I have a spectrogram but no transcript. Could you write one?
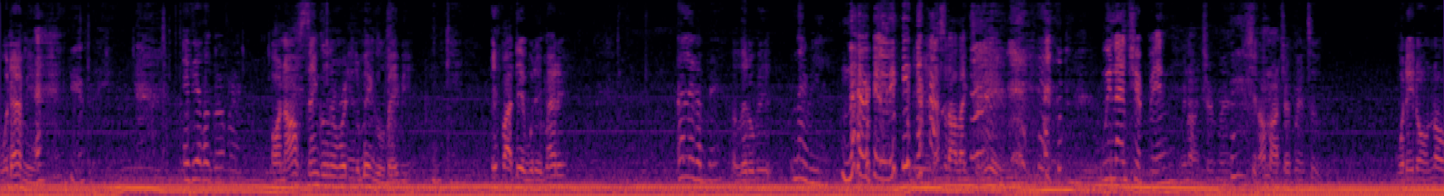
What that mean? If you have a girlfriend. Oh, now I'm single and ready to mingle, baby. Okay. If I did, would it matter? A little bit. A little bit. Not really. Not really. Yeah, that's what I like to hear. We're not tripping. We're not tripping. Shit, I'm not tripping too. What they don't know,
